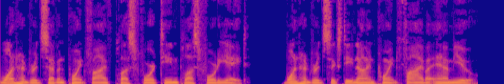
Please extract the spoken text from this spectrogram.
107.5 plus 14 plus 48. 169.5 AMU.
